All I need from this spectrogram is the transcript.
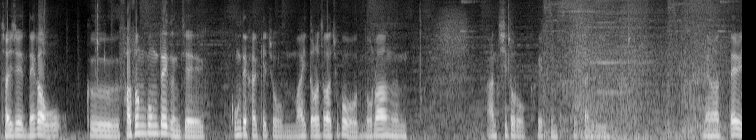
자 이제 내가 오, 그 사선 공덱은 이제 공덱 할 게 좀 많이 떨어져가지고 노랑은 안 치도록 하겠습니다. 일단 이 내가 때리,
